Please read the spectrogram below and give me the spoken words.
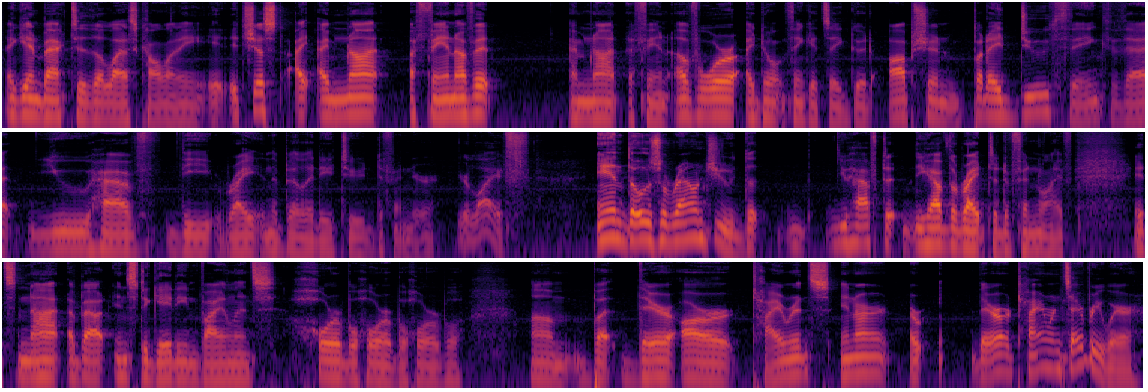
again, back to the last colony, it, it's just, I, I'm not a fan of it. I'm not a fan of war. I don't think it's a good option, but I do think that you have the right and the ability to defend your, your life and those around you. The, you have to you have the right to defend life. It's not about instigating violence. Horrible, horrible, horrible. Um, but there are tyrants in our. Er, there are tyrants everywhere.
